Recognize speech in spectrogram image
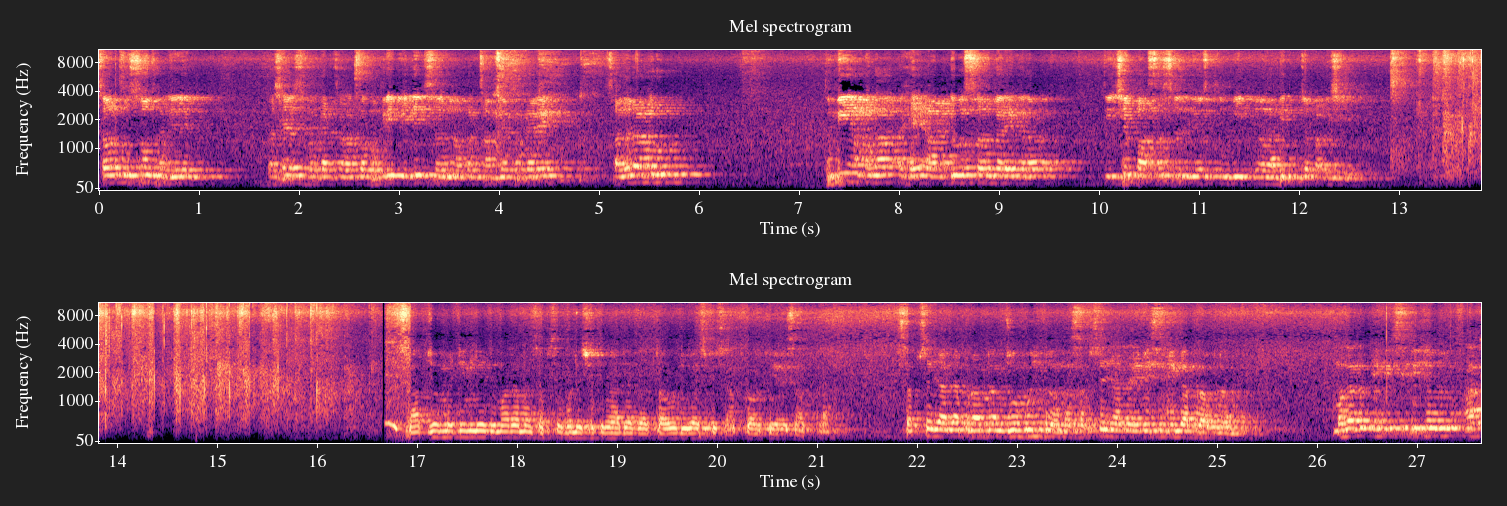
सण उत्सव झालेले सण आपण चांगल्या प्रकारे साजरा करू. तुम्ही आम्हाला हे आठ दिवस सहकार्य करा. तीनशे पासष्ट दिवस तुम्ही आम्ही तुमच्या पाठीशी साहब, जो मीटिंग ली तुम्हारा मैं सबसे पहले शुक्रिया अदा करता हूँ डीएसपी साहब का और पी साहब का। सबसे ज़्यादा प्रॉब्लम जो मुझ पर है सबसे ज़्यादा एबीसीबी का प्रॉब्लम है। मगर एबीसीबी जो आज,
